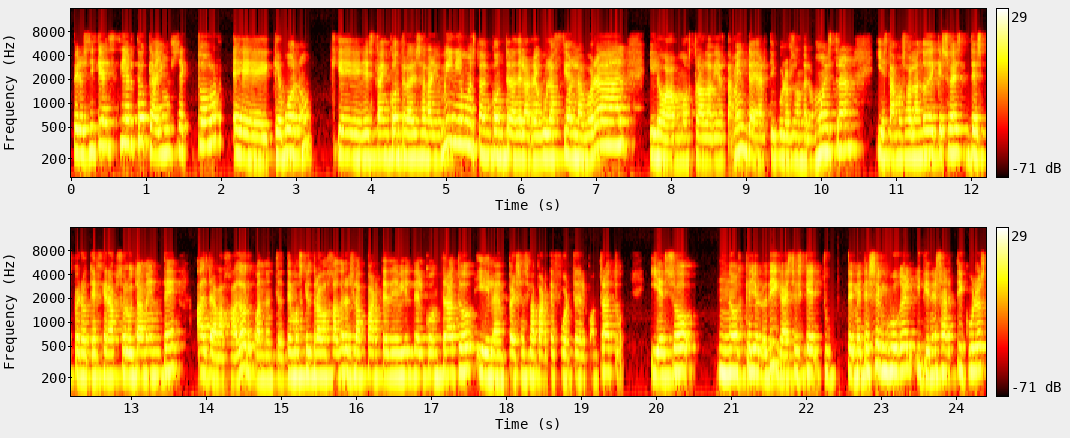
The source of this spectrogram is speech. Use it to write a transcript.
pero sí que es cierto que hay un sector eh, que, bueno, que está en contra del salario mínimo, está en contra de la regulación laboral y lo han mostrado abiertamente, hay artículos donde lo muestran y estamos hablando de que eso es desproteger absolutamente al trabajador, cuando entendemos que el trabajador es la parte débil del contrato y la empresa es la parte fuerte del contrato. Y eso no es que yo lo diga, eso es que tú te metes en Google y tienes artículos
